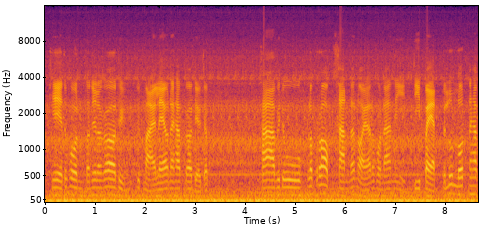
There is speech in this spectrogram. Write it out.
โอ เคทุกคนตอนนี้เราก็ถึงจุดหมายแล้วนะครับ ก็เดี๋ยวจะพาไปดูรอบๆคันแล้วหน่อยนะทุกคนนะนี่ G8 เป็นรุ่นรถนะครับ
